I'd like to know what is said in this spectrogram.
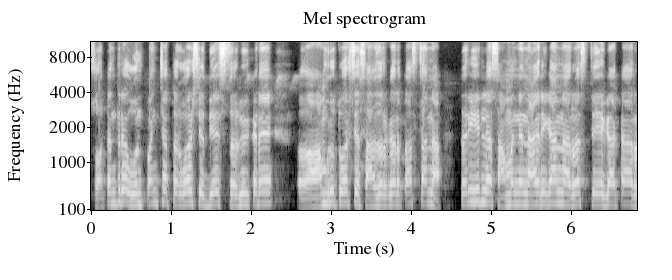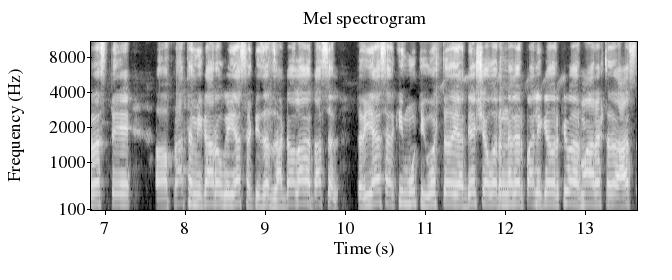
स्वातंत्र्य होऊन पंच्याहत्तर वर्ष देश सगळीकडे अमृत वर्ष साजरं करत असताना तरी इथल्या सामान्य नागरिकांना रस्ते गटार रस्ते प्राथमिक आरोग्य यासाठी जर झाटावं लागत असेल तर यासारखी मोठी गोष्ट या देशावर नगरपालिकेवर किंवा महाराष्ट्र आज-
